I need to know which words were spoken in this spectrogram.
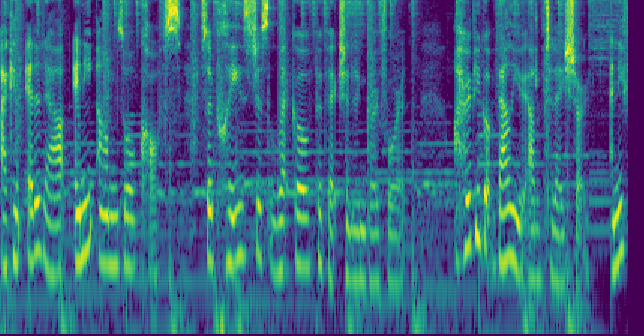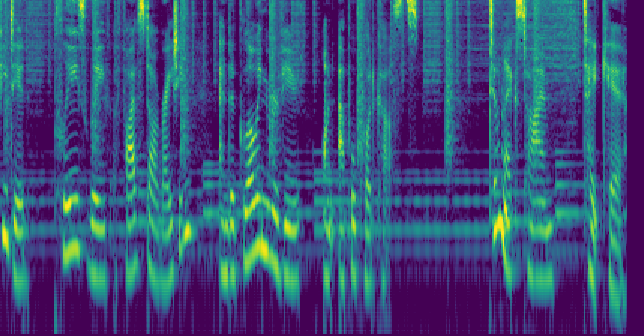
I can edit out any ums or coughs, so please just let go of perfection and go for it. I hope you got value out of today's show, and if you did, please leave a five star rating and a glowing review on Apple Podcasts. Till next time, take care.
